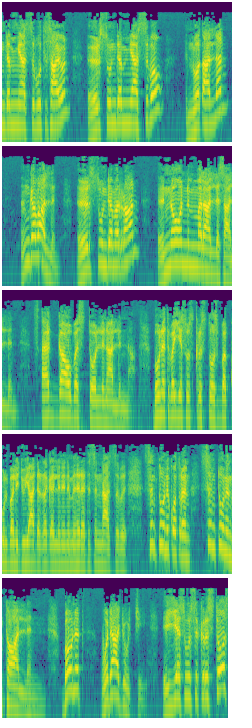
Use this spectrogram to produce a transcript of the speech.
እንደሚያስቡት ሳይሆን እርሱ እንደሚያስበው እንወጣለን እንገባለን። እርሱ እንደ መራን እነሆ እንመላለሳለን ጸጋው በስቶልናልና በእውነት በኢየሱስ ክርስቶስ በኩል በልጁ ያደረገልንን ምሕረት ስናስብ ስንቱን ቈጥረን ስንቱን እንተዋለን። በእውነት ወዳጆቼ ኢየሱስ ክርስቶስ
